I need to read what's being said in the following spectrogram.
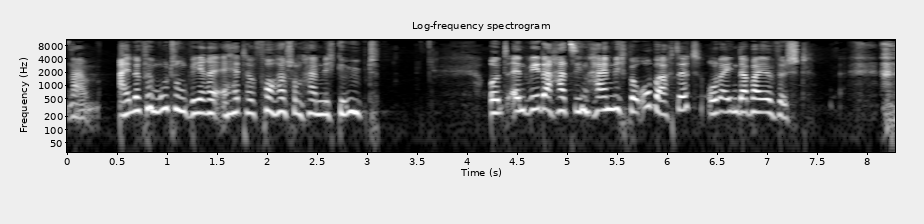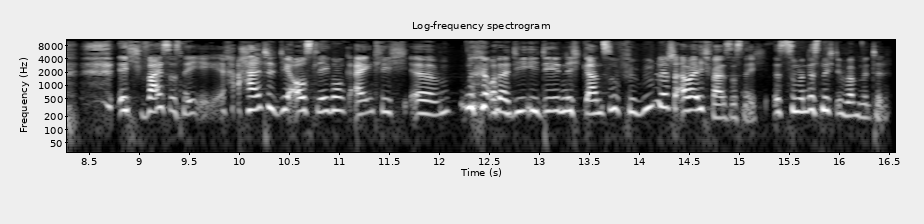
Na, eine Vermutung wäre, er hätte vorher schon heimlich geübt. Und entweder hat sie ihn heimlich beobachtet oder ihn dabei erwischt. Ich weiß es nicht. Ich halte die Auslegung eigentlich ähm, oder die Idee nicht ganz so für biblisch, aber ich weiß es nicht. Ist zumindest nicht übermittelt.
